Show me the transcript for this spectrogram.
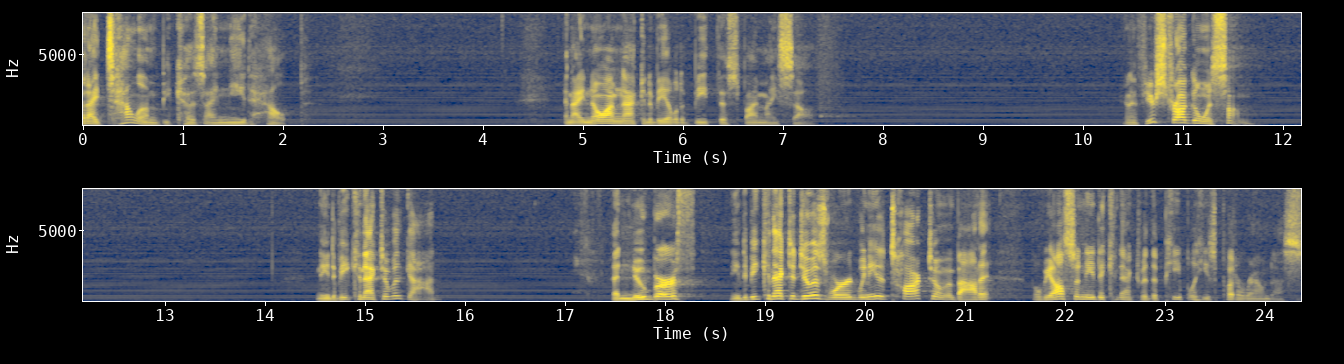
But I tell him because I need help. And I know I'm not going to be able to beat this by myself. And if you're struggling with something, need to be connected with God. That new birth, need to be connected to His Word. We need to talk to Him about it, but we also need to connect with the people He's put around us.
